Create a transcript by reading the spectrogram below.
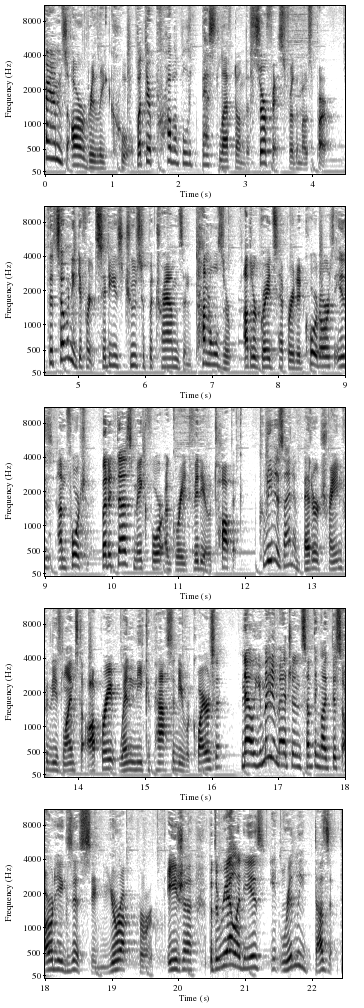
Trams are really cool, but they're probably best left on the surface for the most part. That so many different cities choose to put trams in tunnels or other grade separated corridors is unfortunate, but it does make for a great video topic. Could we design a better train for these lines to operate when the capacity requires it? Now, you might imagine something like this already exists in Europe or Asia, but the reality is it really doesn't.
